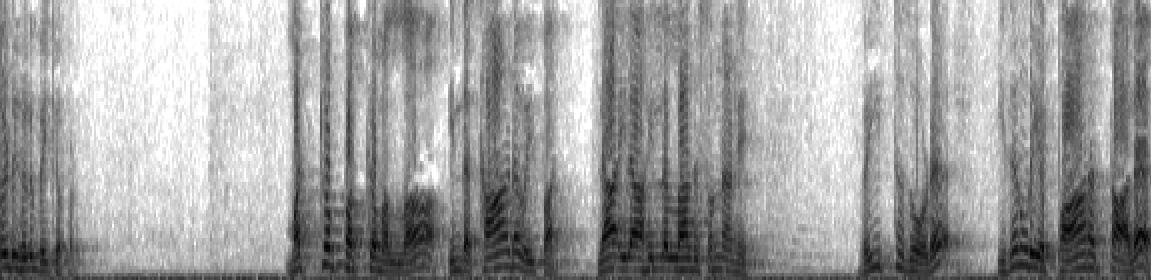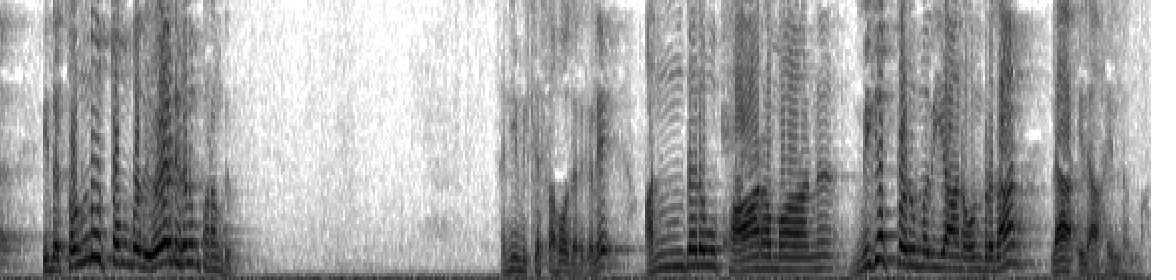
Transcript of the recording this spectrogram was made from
ஏடுகளும் வைக்கப்படும். மற்ற பக்கம் அல்லா இந்த காடை வைப்பான். லா இலாஹ இல்லல்லான்னு சொன்னானே வைத்ததோட இதனுடைய பாரத்தால இந்த தொண்ணூத்தொன்பது ஏடுகளும் பறந்துடும் கண்ணியமிக்க சகோதரர்களே அந்த அளவு பாரமான மிக பெருமதியான ஒன்றுதான் லா இலாஹ இல்லல்லாஹ்.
